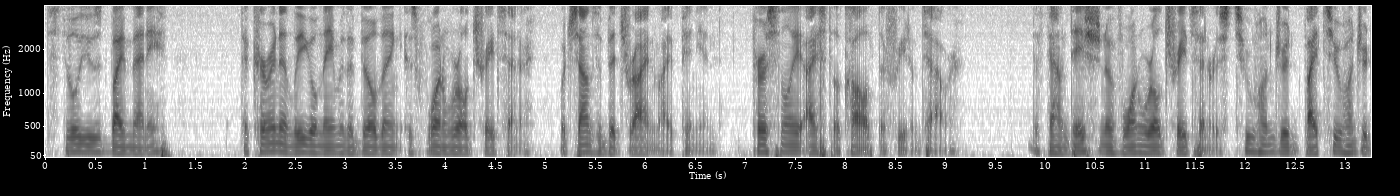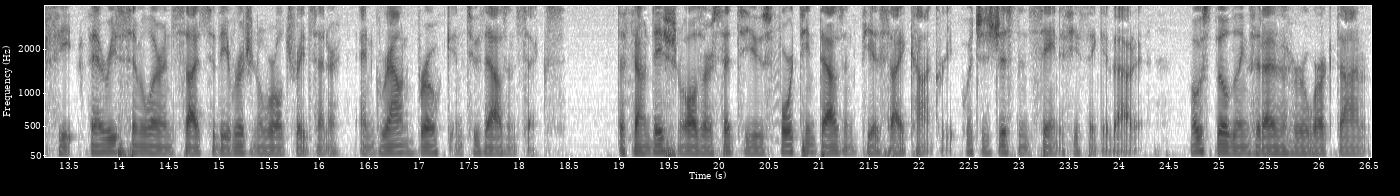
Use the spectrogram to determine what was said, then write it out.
still used by many, the current and legal name of the building is One World Trade Center, which sounds a bit dry in my opinion. Personally, I still call it the Freedom Tower. The foundation of One World Trade Center is 200 by 200 feet, very similar in size to the original World Trade Center, and ground broke in 2006. The foundation walls are said to use 14,000 psi concrete, which is just insane if you think about it. Most buildings that I've ever worked on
